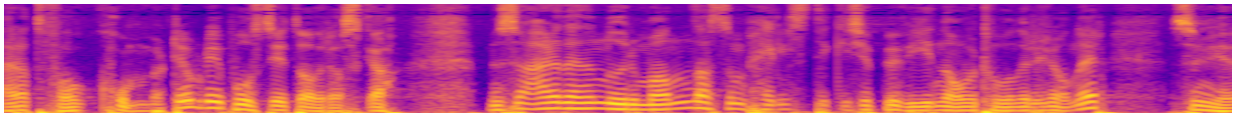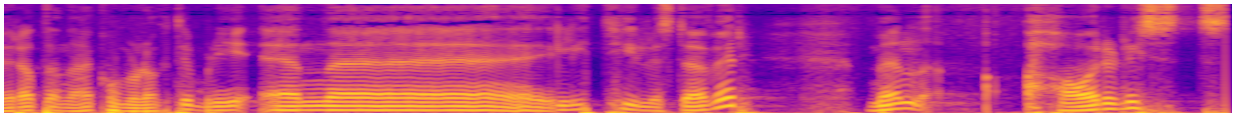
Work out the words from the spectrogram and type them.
er at folk kommer til å bli positivt overraska. Men så er det denne nordmannen da, som helst ikke kjøper vin over 200 kroner, som gjør at denne kommer nok til å bli en eh, litt hyllestøver. Men har du lyst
